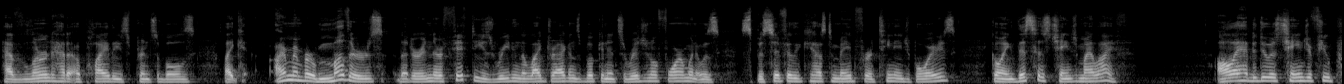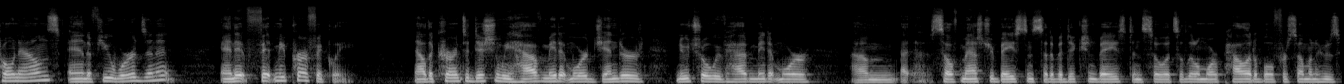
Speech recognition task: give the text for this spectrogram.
have learned how to apply these principles. Like, I remember mothers that are in their 50s reading the Like Dragons book in its original form when it was specifically custom made for teenage boys, going, This has changed my life. All I had to do was change a few pronouns and a few words in it, and it fit me perfectly. Now, the current edition, we have made it more gender neutral, we've had made it more um, uh, self mastery based instead of addiction based, and so it's a little more palatable for someone who's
